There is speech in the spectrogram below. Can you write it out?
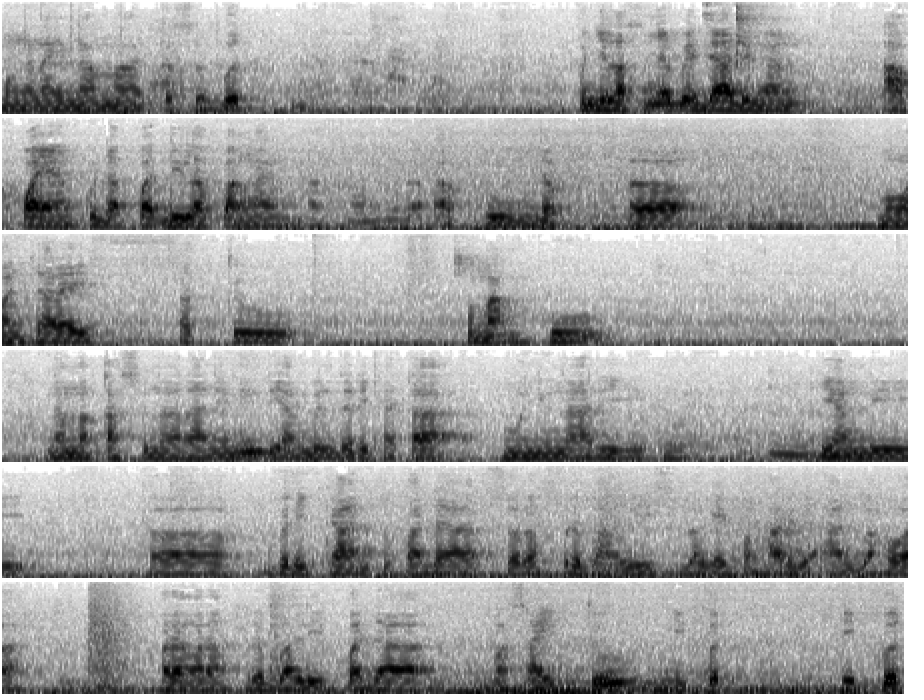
mengenai nama tersebut penjelasannya beda dengan apa yang aku dapat di lapangan. Aku mendap- eh, mewawancarai satu pemangku. Nama Kasunaran ini diambil dari kata menyunari itu, yang diberikan kepada seorang Perbali sebagai penghargaan bahwa orang-orang Perbali pada masa itu mengikut ikut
